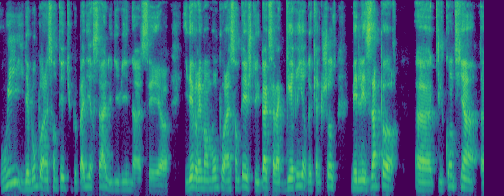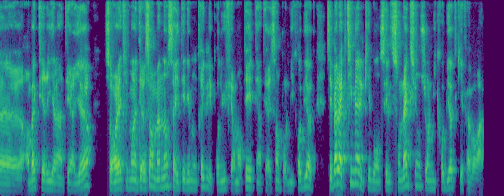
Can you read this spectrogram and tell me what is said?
oui, il est bon pour la santé. Tu peux pas dire ça, Ludivine. C'est, euh, il est vraiment bon pour la santé. Je te dis pas que ça va guérir de quelque chose, mais les apports euh, qu'il contient euh, en bactéries à l'intérieur sont relativement intéressants. Maintenant, ça a été démontré que les produits fermentés étaient intéressants pour le microbiote. C'est pas l'actimel qui est bon, c'est son action sur le microbiote qui est favorable.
